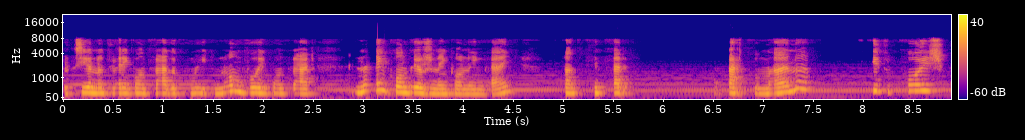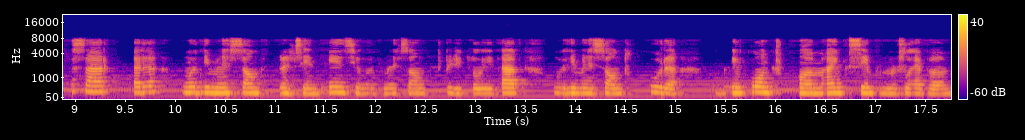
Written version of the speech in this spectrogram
porque se eu não tiver encontrado comigo, não me vou encontrar nem com Deus nem com ninguém. Portanto, tentar a parte humana e depois passar para uma dimensão de transcendência, uma dimensão de espiritualidade, uma dimensão de cura, de encontro com a mãe que sempre nos leva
